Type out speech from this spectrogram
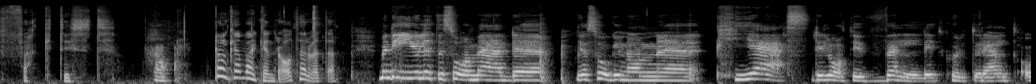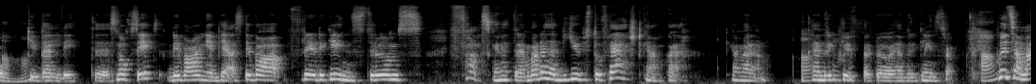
Faktiskt. Ja. De kan verkligen dra åt helvete. Men det är ju lite så med, eh, jag såg ju någon eh, pjäs, det låter ju väldigt kulturellt och väldigt eh, snofsigt. Det var ingen pjäs, det var Fredrik Lindströms, fasken hette den, var där Ljust och fräscht kanske? Kan vara den. Henrik Schyffert och Henrik Lindström. Ja. Skitsamma,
